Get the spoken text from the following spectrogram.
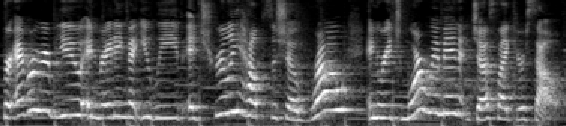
For every review and rating that you leave, it truly helps the show grow and reach more women just like yourself.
